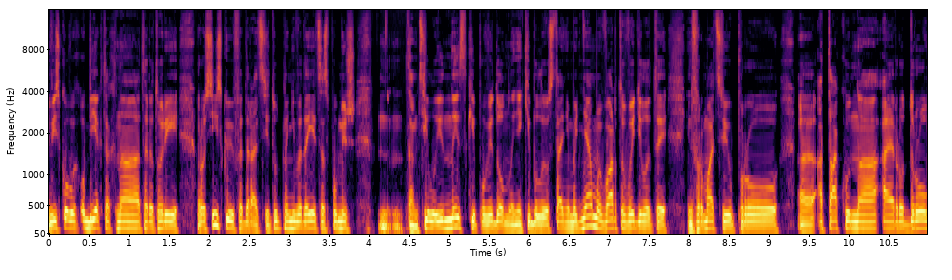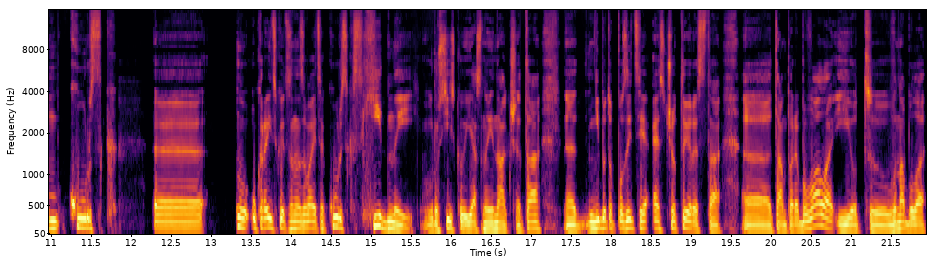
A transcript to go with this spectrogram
військових об'єктах на території Російської Федерації. Тут мені видається, з поміж там цілої низки повідомлень, які були останніми днями, варто виділити інформацію про е, атаку на аеродром Курськ. Е, ну українською це називається Курськ Східний, російською ясно інакше. Та е, нібито позиція С 400 е, там перебувала, і от е, вона була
